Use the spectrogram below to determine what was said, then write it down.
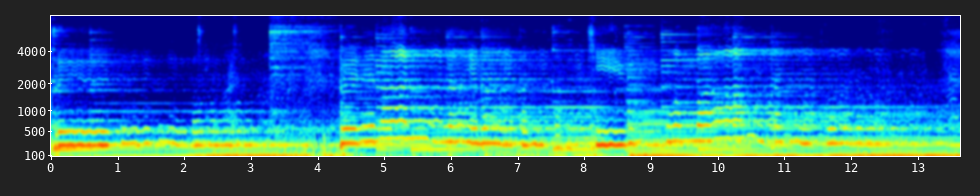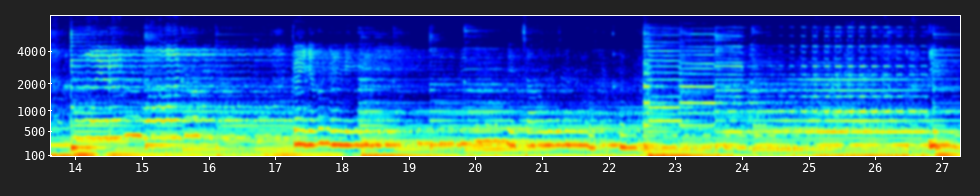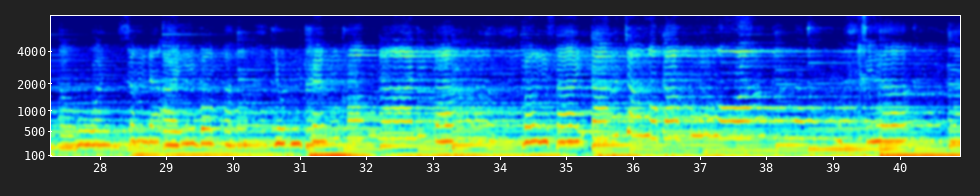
หรือบ่เวลาล่วงเลยมันตั้งแต่ชีวิตความหวังตั้งคนเมื่อหรือว่ายังทำก็ยังมีเจ้ายืน เข็มของนาฬิกาบังสายตาเจ้ากับหัวกำลังสิลาไกล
